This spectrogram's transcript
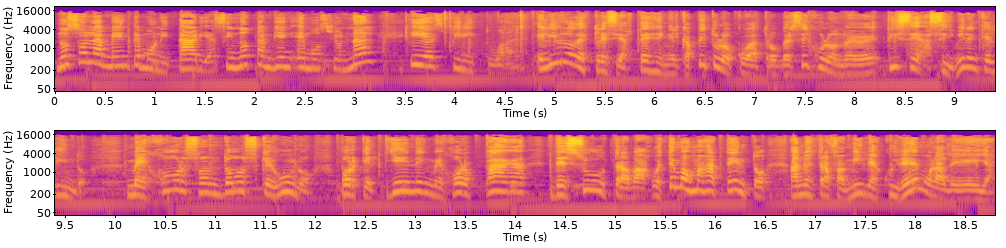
no solamente monetaria, sino también emocional y espiritual. El libro de Eclesiastés en el capítulo 4, versículo 9, dice así, miren qué lindo, mejor son dos que uno, porque tienen mejor paga de su trabajo. Estemos más atentos a nuestra familia, cuidémosla de ella,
